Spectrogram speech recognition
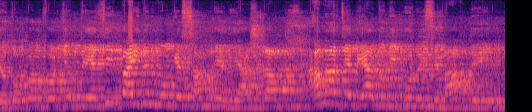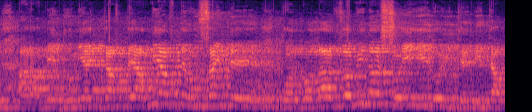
যতক্ষণ পর্যন্ত এসির বাইদের মুখের সামনে আমি আসলাম, আমার যে বেয়া তুমি ভুল হয়েছে মাপ দে। আর আমি দুনিয়ায় থাকতে, আমি আপনি উসাইতে করবদার জমিন শহীদ হইতে দিতাম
